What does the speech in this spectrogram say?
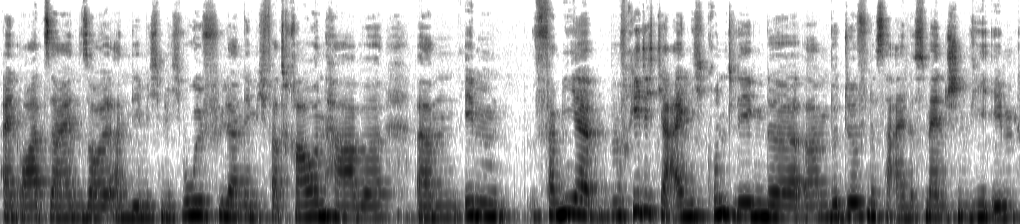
ein Ort sein soll, an dem ich mich wohlfühle, an dem ich Vertrauen habe, ähm, eben Familie befriedigt ja eigentlich grundlegende ähm, Bedürfnisse eines Menschen, wie eben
